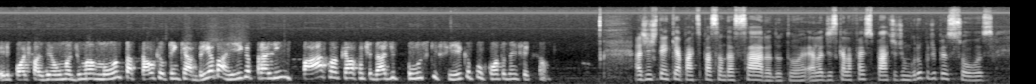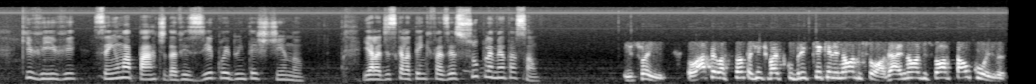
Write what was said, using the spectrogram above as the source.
ele pode fazer uma de uma monta tal que eu tenho que abrir a barriga para limpar com aquela quantidade de pus que fica por conta da infecção. A gente tem aqui a participação da Sara, doutor. Ela diz que ela faz parte de um grupo de pessoas que vive sem uma parte da vesícula e do intestino. E ela diz que ela tem que fazer suplementação. Isso aí. Lá pela santa a gente vai descobrir o que, que ele não absorve. Ah, ele não absorve tal coisa.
